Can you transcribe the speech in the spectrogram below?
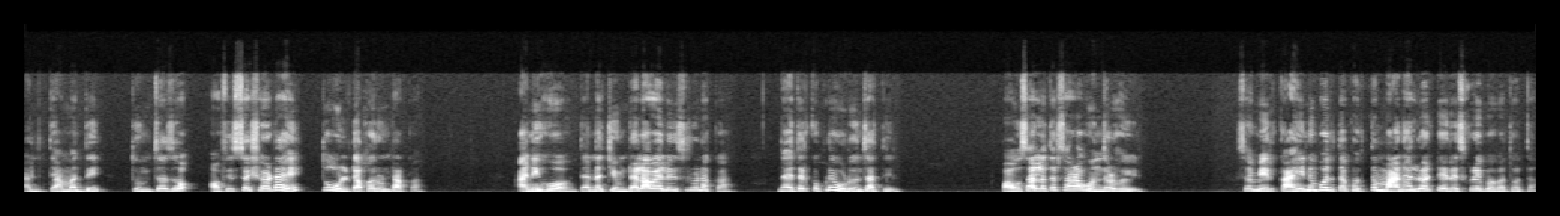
आणि त्यामध्ये तुमचा जो ऑफिसचा शर्ट आहे तो उलटा करून टाका. आणि हो त्यांना चिमटा लावायला विसरू नका नाहीतर कपडे उडून जातील. पाऊस आला तर सगळा गोंधळ होईल. समीर काही न बोलता फक्त मान हलवत टेरेसकडे बघत होता.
